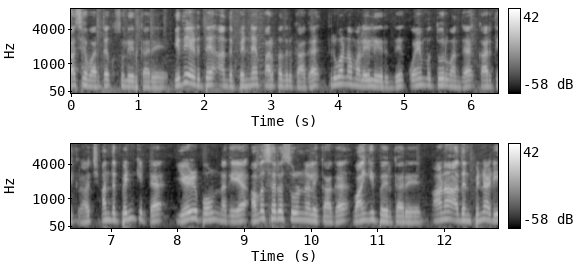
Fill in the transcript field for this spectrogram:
ஆசை வார்த்தை சொல்லியிருக்காரு. இதையடுத்து அந்த பெண்ணை பார்ப்பதற்காக திருவண்ணாமலையில் இருந்து கோயம்புத்தூர் வந்த கார்த்திக் ராஜ் அந்த பெண் கிட்ட ஏழு பவுன் நகைய அவசர சூழ்நிலைக்காக வாங்கி போயிருக்காரு. ஆனா அதன் பின்னாடி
